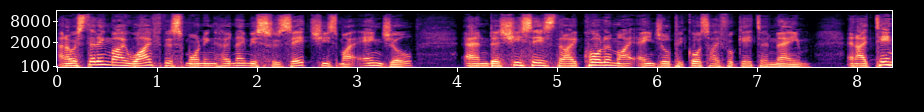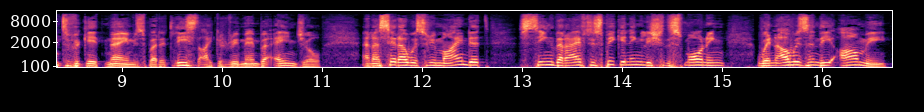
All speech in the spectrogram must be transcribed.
And I was telling my wife this morning, her name is Suzette, she's my angel. And uh, she says that I call her my angel because I forget her name. And I tend to forget names, but at least I could remember angel. And I said I was reminded, seeing that I have to speak in English this morning, when I was in the army,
